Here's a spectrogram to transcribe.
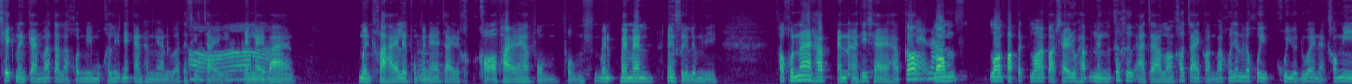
เช็คเหมือนกันว่าแต่ละคนมีบุคลิกในการทำงานหรือว่าตัดสินใจยังไงบ้าง เหมือนคล้ายเลยผมไม่แน่ใจขอขออภัยนะครับ ผมผมไม่ไม่แม่นหนังสือเล่มนี้ขอบคุณมากครับแอนนาที่แชร์ครับ ก็แนะนำลองลองปรับลองปรับใช้ดูครับหนึ่งก็คืออาจจะลองเข้าใจก่อนว่าคนที่เราคุยคุยอยู่ด้วยเนี่ยเขามี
